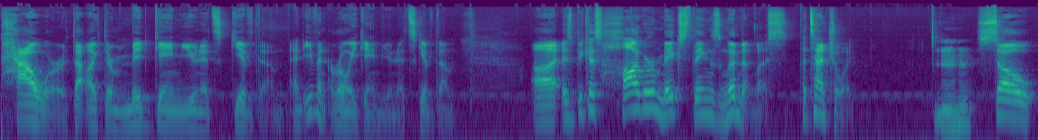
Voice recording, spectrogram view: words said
power that like their mid game units give them, and even early game units give them, uh, is because Hogger makes things limitless potentially. Mm-hmm. So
